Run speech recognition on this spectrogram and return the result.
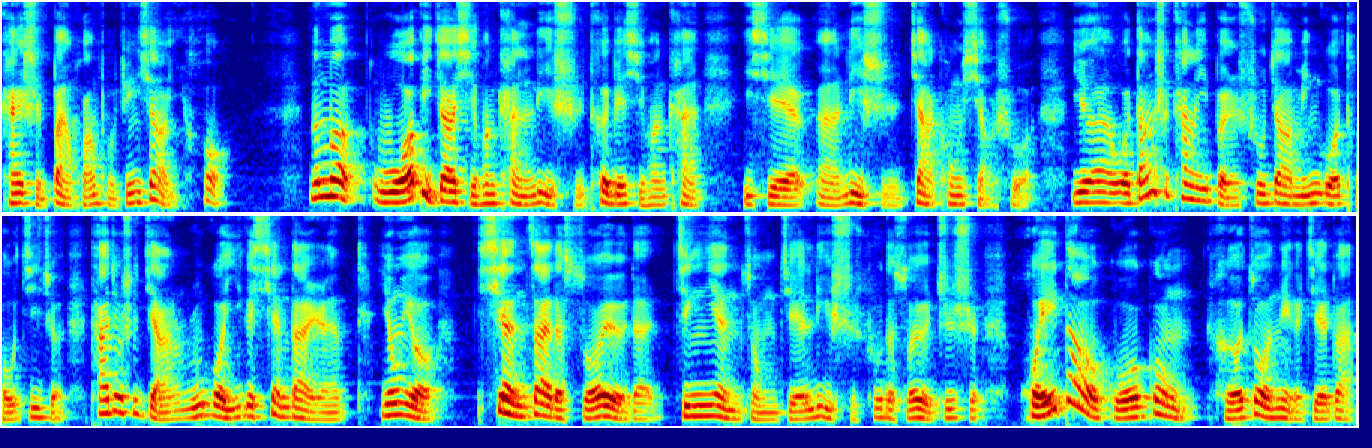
开始办黄埔军校以后。那么我比较喜欢看历史，特别喜欢看一些呃历史架空小说。也我当时看了一本书叫《民国投机者》，他就是讲如果一个现代人拥有现在的所有的经验总结、历史书的所有知识。回到国共合作那个阶段，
